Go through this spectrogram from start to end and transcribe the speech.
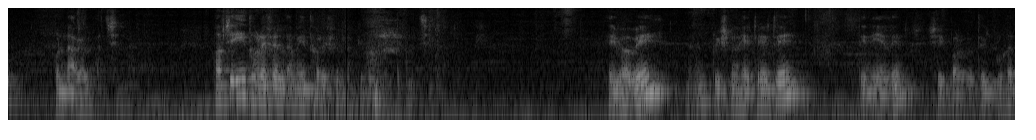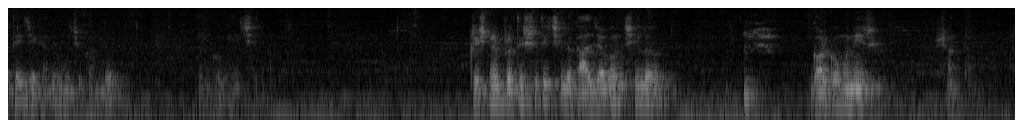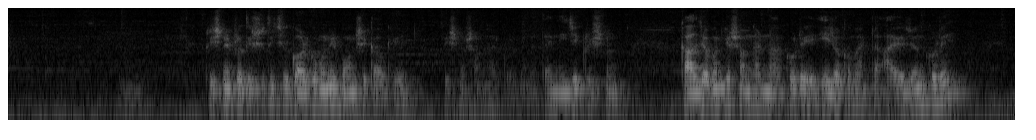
ওর নাগাল পাচ্ছে না। ভাবছে এই ধরে ফেললাম এই ধরে ফেললাম কিন্তু ধরতে পারছে না। এইভাবে কৃষ্ণ হেঁটে হেঁটে তিনি এলেন সেই পর্বতের গুহাতে যেখানে মুচুকন্দ ঘুমিয়েছিল। কৃষ্ণের প্রতিশ্রুতি ছিল কালযবন ছিল গর্গমণির সন্তান। কৃষ্ণের প্রতিশ্রুতি ছিল গর্গমণির বংশে কাউকে কৃষ্ণ সংহার করবে না। তাই নিজে কৃষ্ণ কালযবনকে সংহার না করে এইরকম একটা আয়োজন করে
